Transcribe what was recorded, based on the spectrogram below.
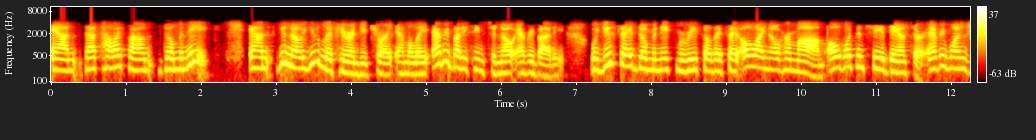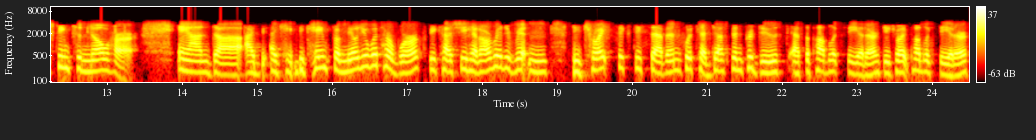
And that's how I found Dominique. And you know, you live here in Detroit, Emily. Everybody seems to know everybody. When you say Dominique Morisseau, they say, "Oh, I know her mom." Oh, wasn't she a dancer? Everyone seemed to know her, and uh, I, I became familiar with her work because she had already written Detroit '67, which had just been produced at the Public Theater, Detroit Public Theater.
